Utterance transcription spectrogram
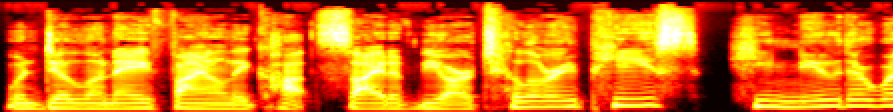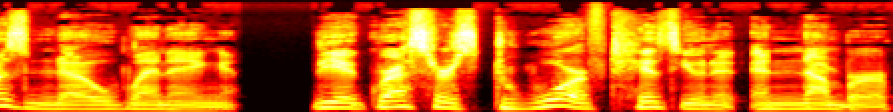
When Delaunay finally caught sight of the artillery piece, he knew there was no winning. The aggressors dwarfed his unit in number,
